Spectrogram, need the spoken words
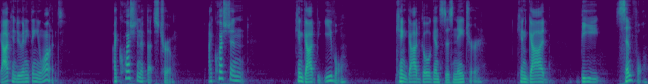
God can do anything he wants? I question if that's true. I question can God be evil? Can God go against his nature? Can God be sinful?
